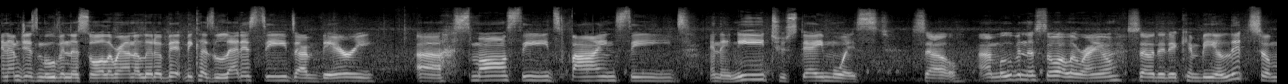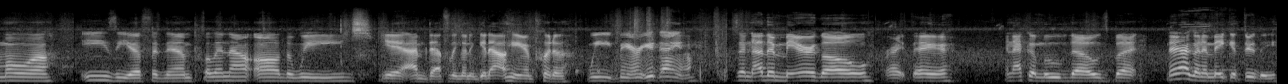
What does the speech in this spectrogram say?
And I'm just moving the soil around a little bit because lettuce seeds are very uh, small seeds, fine seeds, and they need to stay moist. So I'm moving the soil around so that it can be a little more easier for them pulling out all the weeds. Yeah, I'm definitely gonna get out here and put a weed barrier down. There's another marigold right there. And I could move those, but they're not gonna make it through the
